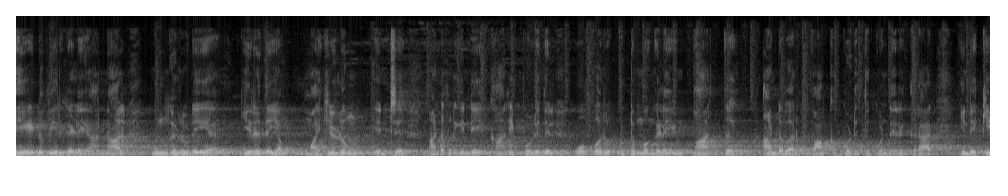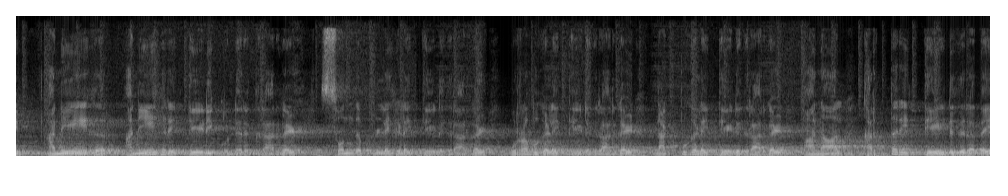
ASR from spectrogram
தேடுவீர்களேயானால் உங்களுடைய இருதயம் மகிழும் என்று ஆண்டவர் இன்றைய காலை பொழுதில் ஒவ்வொரு குடும்பங்களையும் பார்த்து ஆண்டவர் வாக்கு கொடுத்து கொண்டிருக்கிறார். இன்றைக்கு அநேகர் அநேகரை தேடிக்கொண்டிருக்கிறார்கள். சொந்த பிள்ளைகளை தேடுகிறார்கள். உறவுகளை தேடுகிறார்கள் நட்புகளை தேடுகிறார்கள். ஆனால் கர்த்தரை தேடுகிறதை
